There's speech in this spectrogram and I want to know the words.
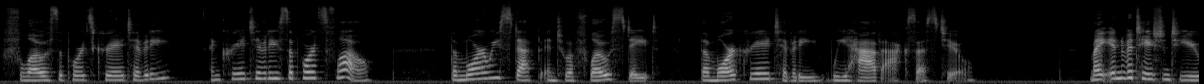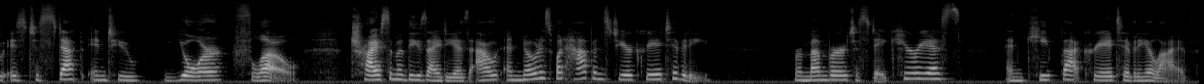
Flow supports creativity, and creativity supports flow. The more we step into a flow state, the more creativity we have access to. My invitation to you is to step into your flow. Try some of these ideas out and notice what happens to your creativity. Remember to stay curious and keep that creativity alive.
